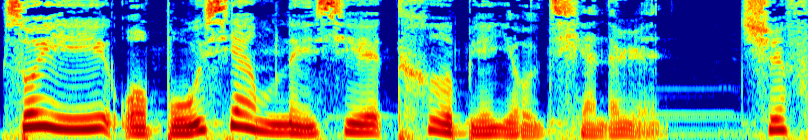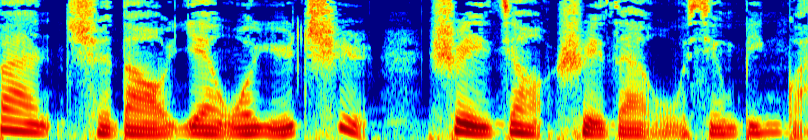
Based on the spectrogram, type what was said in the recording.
所以我不羡慕那些特别有钱的人，吃饭吃到燕窝鱼翅，睡觉睡在五星宾馆，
